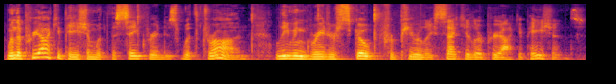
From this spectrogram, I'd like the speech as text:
When the preoccupation with the sacred is withdrawn, leaving greater scope for purely secular preoccupations,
